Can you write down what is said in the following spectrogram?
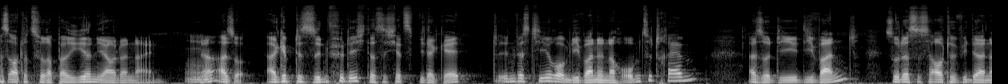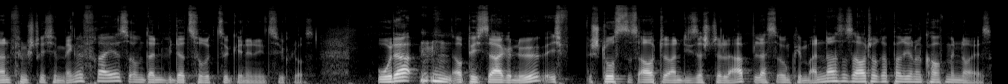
Das Auto zu reparieren, ja oder nein? Mhm. Ja, also ergibt es Sinn für dich, dass ich jetzt wieder Geld investiere, um die Wanne nach oben zu treiben? Also die, die Wand, so dass das Auto wieder in Anführungsstrichen mängelfrei ist, um dann wieder zurückzugehen in den Zyklus. Oder ob ich sage, nö, ich stoße das Auto an dieser Stelle ab, lass irgendjemand anders das Auto reparieren und kaufe mir ein neues.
